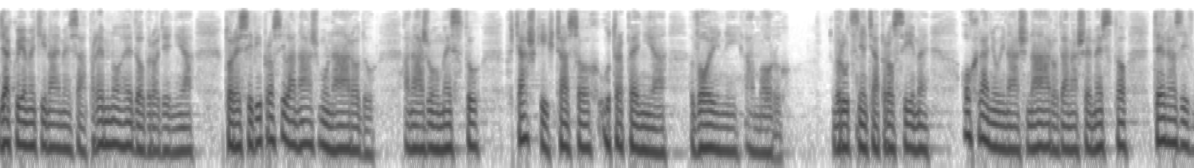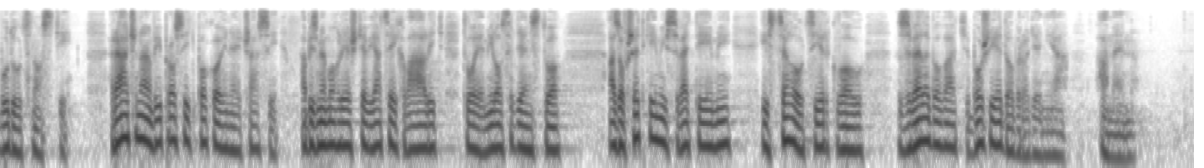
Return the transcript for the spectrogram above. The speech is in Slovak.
Ďakujeme ti najmä za premnohé dobrodenia, ktoré si vyprosila nášmu národu a nášmu mestu v ťažkých časoch utrpenia, vojny a moru. Vrúcne ťa prosíme, ochraňuj náš národ a naše mesto teraz i v budúcnosti. Ráč nám vyprosiť pokojné časy, aby sme mohli ešte viacej chváliť Tvoje milosrdenstvo a so všetkými svetými i s celou církvou zvelebovať Božie dobrodenia. Amen.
